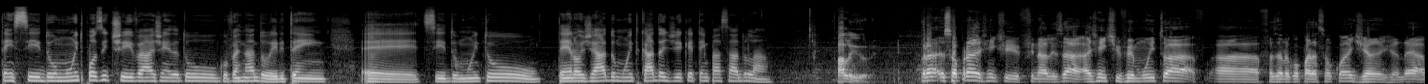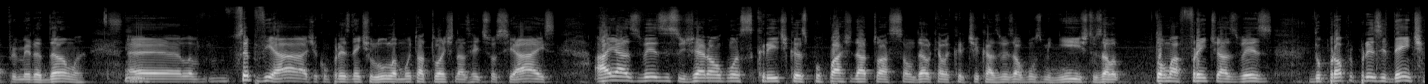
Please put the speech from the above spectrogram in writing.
tem sido muito positiva a agenda do governador. Ele tem é, sido muito, tem elogiado muito cada dia que ele tem passado lá. Fala, Yuri. Pra, só para a gente finalizar, a gente vê muito a, a, fazendo a comparação com a Janja, né, a primeira dama. É, ela sempre viaja com o presidente Lula, muito atuante nas redes sociais. Aí às vezes geram algumas críticas por parte da atuação dela, que ela critica às vezes alguns ministros, ela toma a frente às vezes do próprio presidente.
